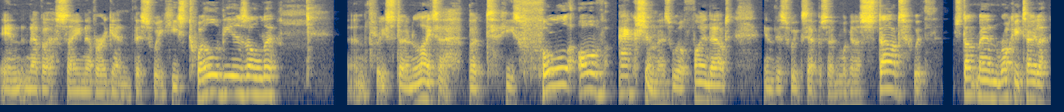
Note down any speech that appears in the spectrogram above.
in Never Say Never Again this week. He's 12 years older and three stone lighter, but he's full of action, as we'll find out in this week's episode. And we're going to start with stuntmen Rocky Taylor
